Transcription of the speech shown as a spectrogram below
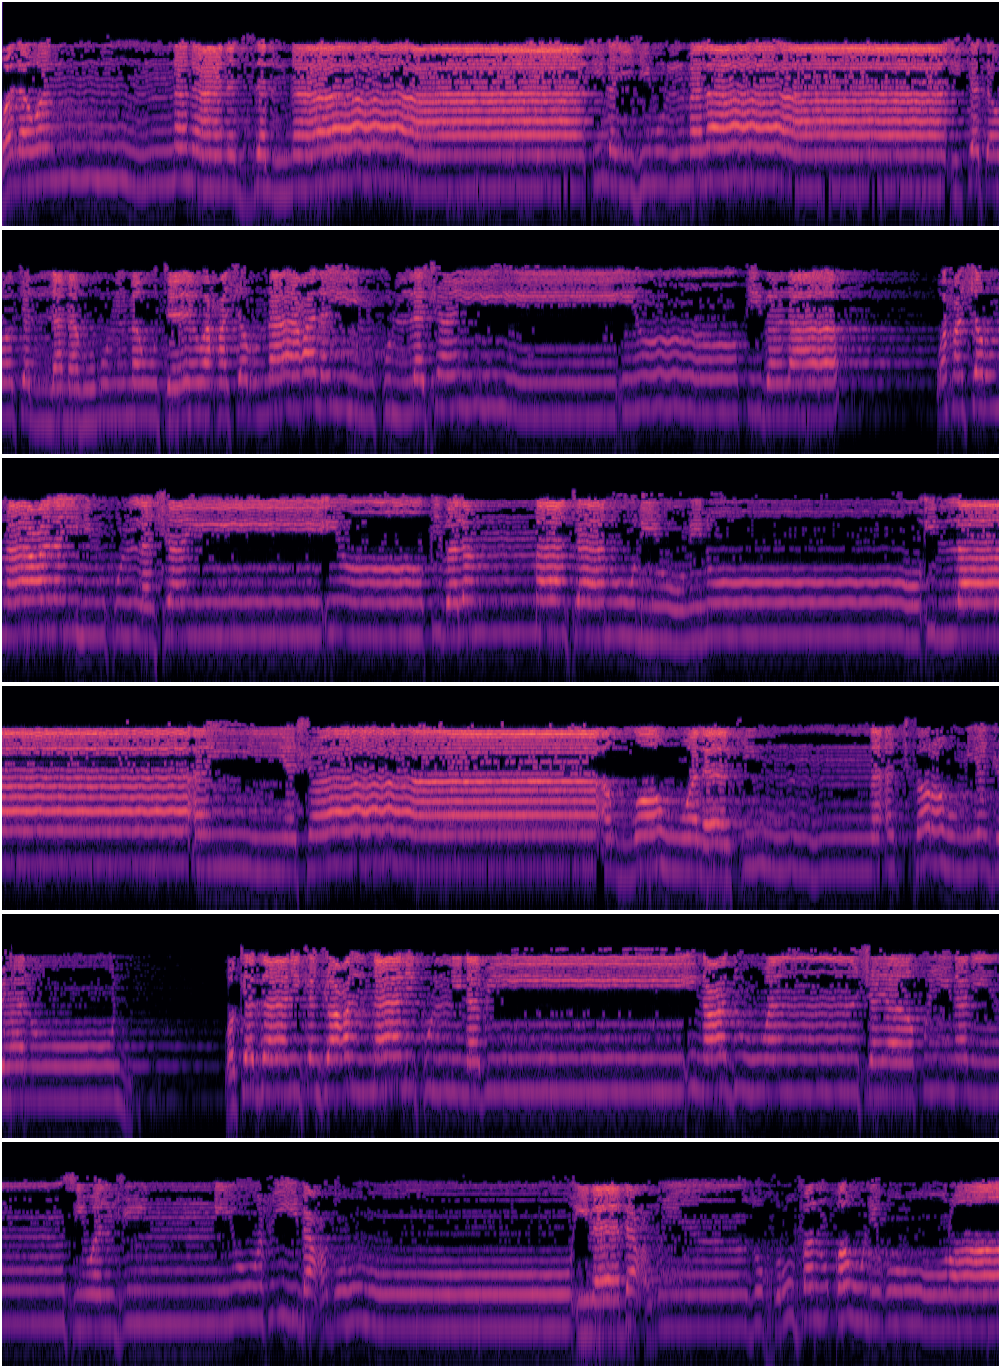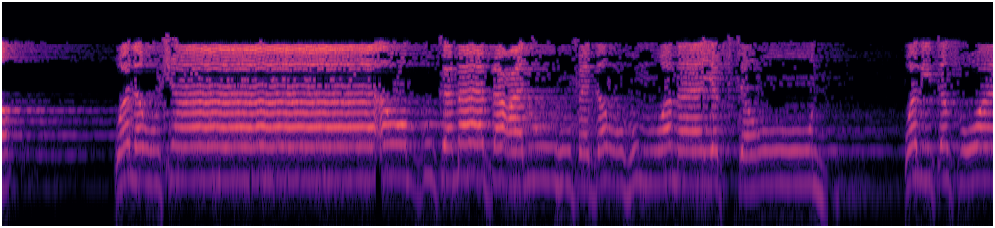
ولو أننا نزلنا إليهم الملائكة وكلمهم الموتى وحشرنا عليهم كل شيء قبلا وحشرنا عليهم كل شيء قبلا ما كانوا ليؤمنون أن يشاء الله ولكن أكثرهم يجهلون. وكذلك جعلنا لكل نبي عدوا شياطين الإنس والجن يوحي بعضهم إلى بعض زخرف القول غرورا ولو شاء ربك ما فعلوه فذرهم وما يفترون ولتصوى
